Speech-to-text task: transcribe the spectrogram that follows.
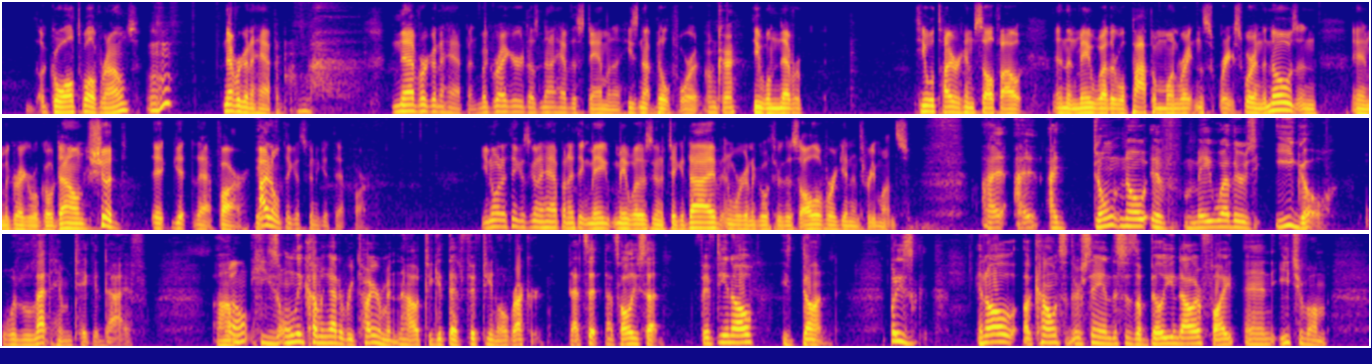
go all twelve rounds? Mm-hmm. Never going to happen. Never going to happen. McGregor does not have the stamina. He's not built for it. Okay. He will never. He will tire himself out, and then Mayweather will pop him one right in the right square in the nose, and and McGregor will go down. Should it get that far? Yeah. I don't think it's going to get that far. You know what I think is going to happen? I think May, Mayweather's going to take a dive, and we're going to go through this all over again in three months. I, I I don't know if Mayweather's ego would let him take a dive. Um, Well- he's only coming out of retirement now to get that 15-0 record. That's it. That's all he said. 15-0, he's done. But he's in all accounts they're saying this is a billion dollar fight and each of them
